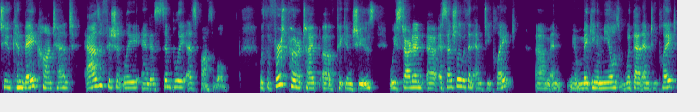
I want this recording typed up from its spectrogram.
to convey content as efficiently and as simply as possible. With the first prototype of Pick and Choose, we started uh, essentially with an empty plate um, and you know making meals with that empty plate.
